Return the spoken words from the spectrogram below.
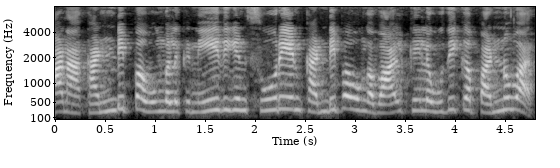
ஆனால் கண்டிப்பாக உங்களுக்கு நீதியின் சூரியன் கண்டிப்பாக உங்கள் வாழ்க்கையில் உதிக்க பண்ணுவார்.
